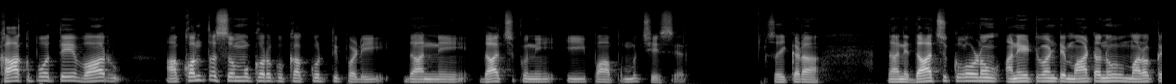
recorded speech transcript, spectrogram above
కాకపోతే వారు ఆ కొంత సొమ్ము కొరకు కక్కుర్తిపడి దాన్ని దాచుకుని ఈ పాపము చేశారు. సో ఇక్కడ దాన్ని దాచుకోవడం అనేటువంటి మాటను మరొక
